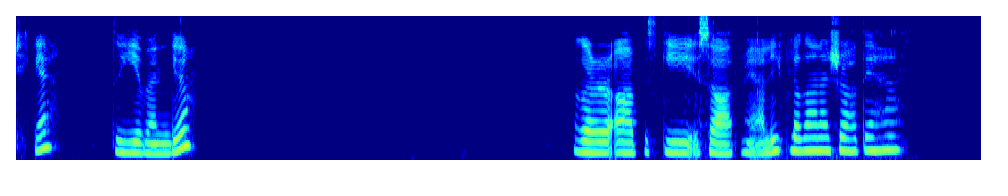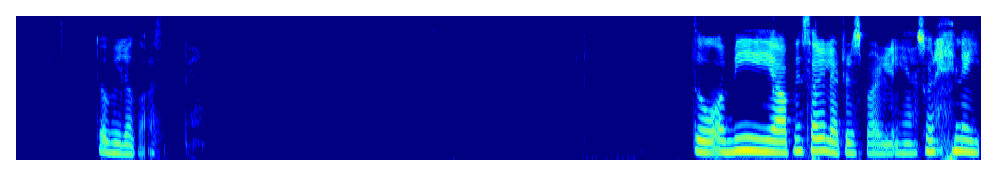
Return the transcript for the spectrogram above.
ठीक है तो ये बन गया। अगर आप इसकी साथ में अलिफ लगाना चाहते हैं तो भी लगा सकते तो अभी आपने सारे लेटर्स पढ़ लिए हैं। सॉरी नहीं,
